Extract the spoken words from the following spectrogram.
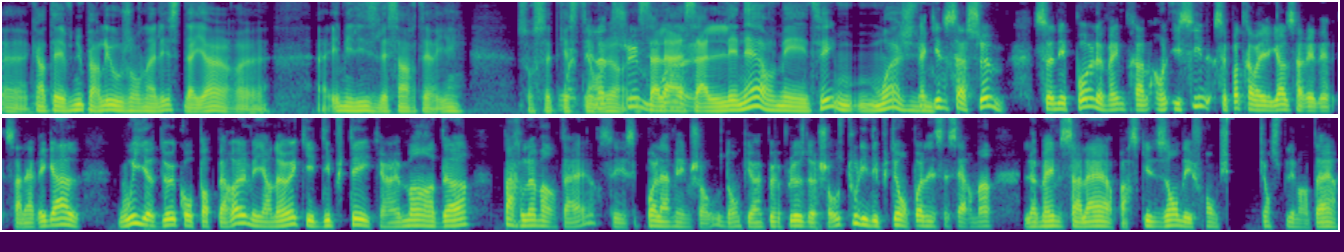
euh, quand elle est venue parler aux journalistes, d'ailleurs, euh, à Émilie Lessard-Terrien, sur cette Ouais, question-là. Ça, moi, la- ça l'énerve, mais tu sais, moi, je. Mais qu'il s'assume. Ce n'est pas le même travail. Ici, c'est pas travail égal, salaire égal. Oui, il y a deux co-porte-parole, mais il y en a un qui est député, qui a un mandat parlementaire. C'est pas la même chose. Donc, il y a un peu plus de choses. Tous les députés n'ont pas nécessairement le même salaire parce qu'ils ont des fonctions supplémentaires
